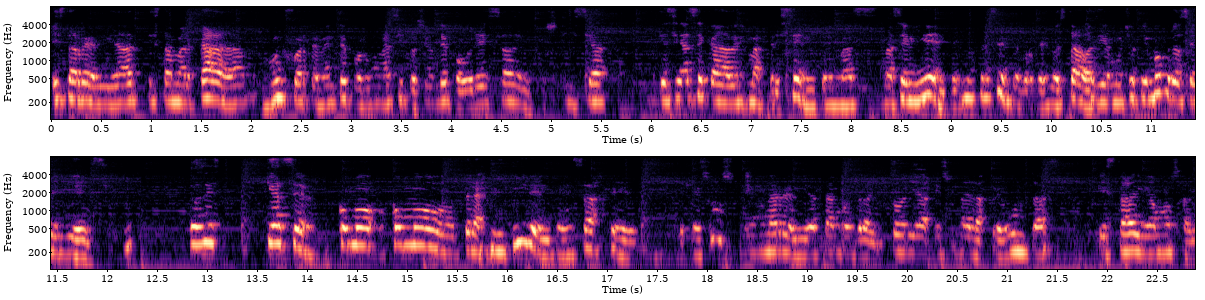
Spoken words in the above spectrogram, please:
esta realidad está marcada muy fuertemente por una situación de pobreza, de injusticia, que se hace cada vez más presente, más, más evidente, no presente porque lo estaba hacía mucho tiempo, pero se evidencia. Entonces, ¿qué hacer? ¿Cómo, ¿Cómo transmitir el mensaje Jesús en una realidad tan contradictoria es una de las preguntas que está, digamos, al,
